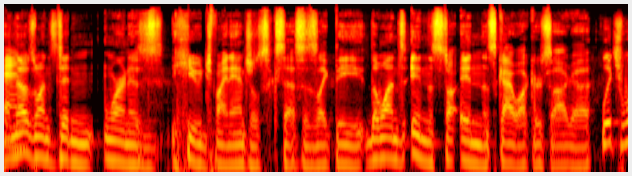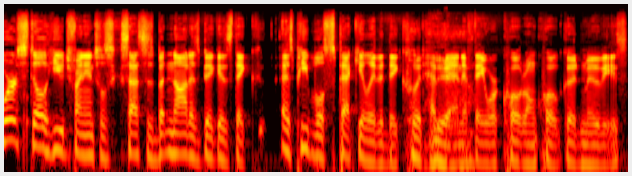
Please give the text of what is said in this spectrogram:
And, And- those ones didn't weren't as huge financial successes like the the ones in the Star- in the Skywalker saga. which were still huge financial successes, but not as big as they as people speculated they could have been if they were quote unquote good movies.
